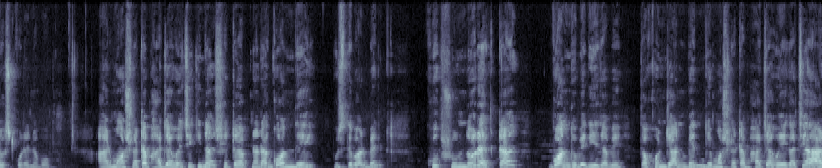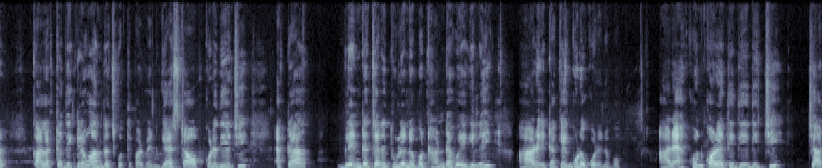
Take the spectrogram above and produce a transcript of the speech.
রোস্ট করে নেব। আর মশলাটা ভাজা হয়েছে কি না সেটা আপনারা গন্ধেই বুঝতে পারবেন। খুব সুন্দর একটা গন্ধ বেরিয়ে যাবে। তখন জানবেন যে মশলাটা ভাজা হয়ে গেছে আর কালারটা দেখলেও আন্দাজ করতে পারবেন। গ্যাসটা অফ করে দিয়েছি, একটা ব্লেন্ডার জারে তুলে নেব ঠান্ডা হয়ে গেলেই আর এটাকে গুঁড়ো করে নেব। আর এখন কড়াইতে দিয়ে দিচ্ছি চার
